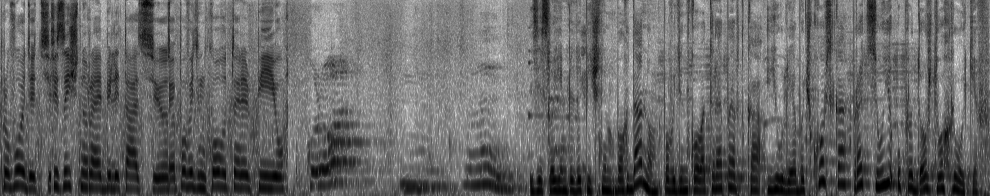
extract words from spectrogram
проводять фізичну реабілітацію, поведінкову терапію. Зі своїм підопічним Богданом поведінкова терапевтка Юлія Бочковська працює упродовж двох років.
